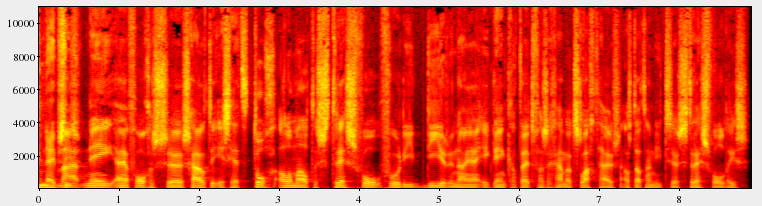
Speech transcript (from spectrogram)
Nee, precies. Maar nee, eh, volgens eh, Schouten is het toch allemaal te stressvol voor die dieren. Nou ja, ik denk altijd van ze gaan naar het slachthuis. Als dat dan niet eh, stressvol is.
